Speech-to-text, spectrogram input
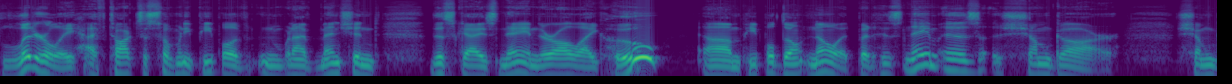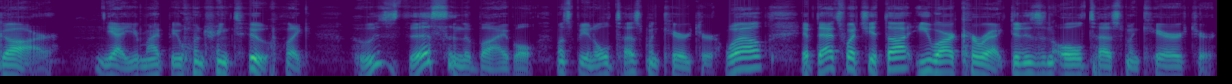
literally, I've talked to so many people, when I've mentioned this guy's name, they're all like, Who? Um, people don't know it, but his name is Shamgar. Shamgar. Yeah, you might be wondering too, like, who's this in the Bible? Must be an Old Testament character. Well, if that's what you thought, you are correct. It is an Old Testament character.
